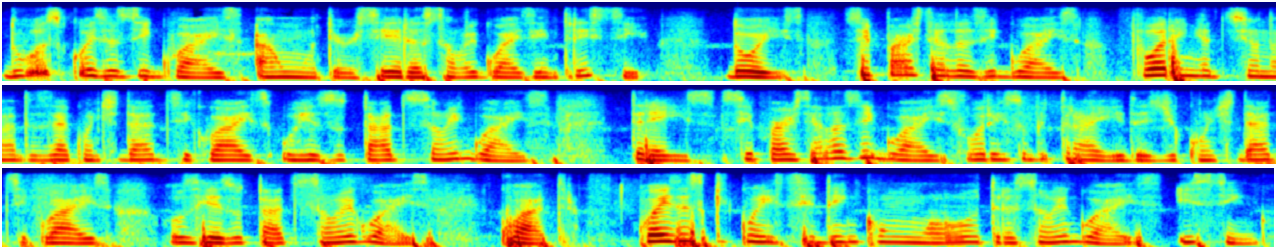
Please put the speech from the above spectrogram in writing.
Duas coisas iguais a uma terceira são iguais entre si. 2. Se parcelas iguais forem adicionadas a quantidades iguais, os resultados são iguais. 3. Se parcelas iguais forem subtraídas de quantidades iguais, os resultados são iguais. 4. Coisas que coincidem com uma outra são iguais. E 5.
